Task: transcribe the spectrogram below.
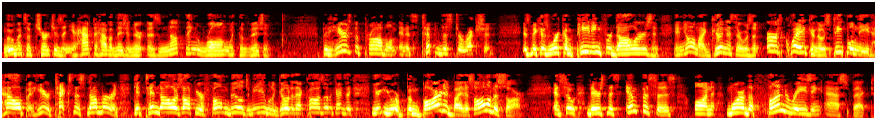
movements of churches, and you have to have a vision. There is nothing wrong with the vision. But here's the problem, and it's tipped this direction, is because we're competing for dollars, and, and oh my goodness, there was an earthquake, and those people need help, and here, text this number, and get $10 off your phone bill to be able to go to that cause, other kinds of things. You're, you are bombarded by this. All of us are. And so there's this emphasis on more of the fundraising aspect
